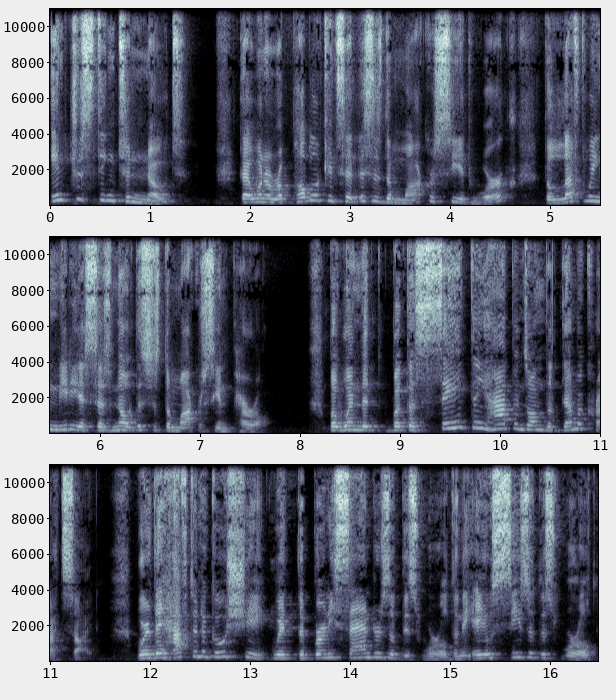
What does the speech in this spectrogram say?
interesting to note that when a Republican said this is democracy at work, the left wing media says no, this is democracy in peril. But when the but the same thing happens on the Democrat side, where they have to negotiate with the Bernie Sanders of this world and the AOCs of this world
